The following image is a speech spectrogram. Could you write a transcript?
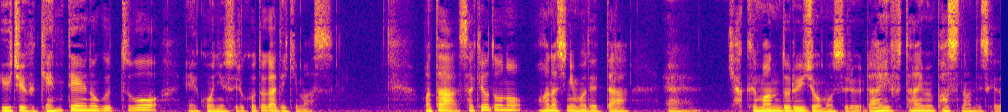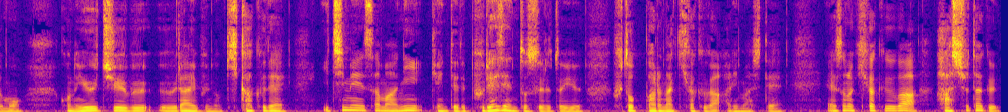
YouTube 限定のグッズを購入することができます。また先ほどのお話にも出た、100万ドル以上もするライフタイムパスなんですけどもこの YouTube ライブの企画で1名様に限定でプレゼントするという太っ腹な企画がありましてその企画は「ハッシュタグ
